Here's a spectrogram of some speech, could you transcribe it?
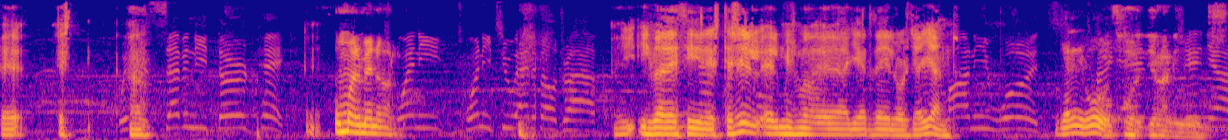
Eh, es- ah, Un mal menor. I- iba a decir, este es el, el mismo de ayer de los Giants. Jeremy Woods. Ojo, Jelani Woods.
